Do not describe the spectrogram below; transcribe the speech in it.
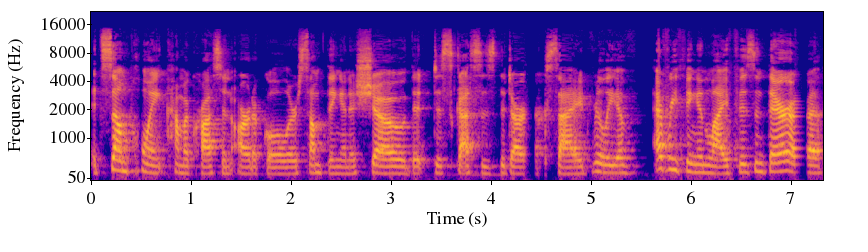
at some point come across an article or something in a show that discusses the dark side really of everything in life. Isn't there a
